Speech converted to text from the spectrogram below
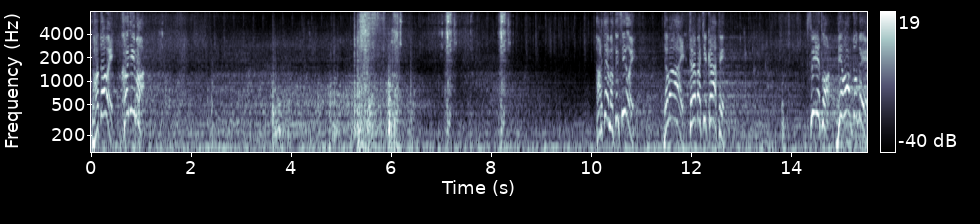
Готовий? Ходімо! Артема, ти цілий? Давай, треба тікати! Світло! Бігом туди!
